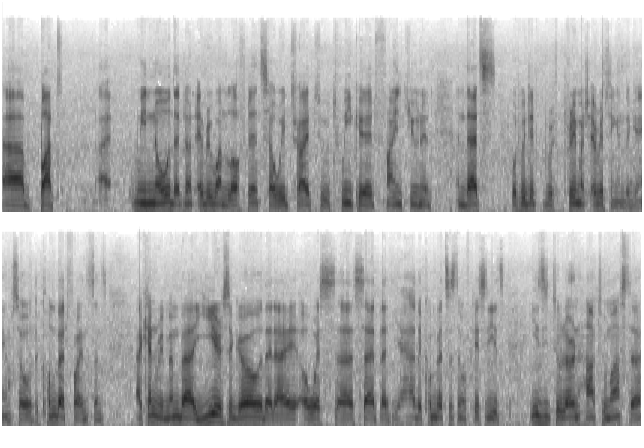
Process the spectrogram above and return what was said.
uh, but uh, we know that not everyone loved it, so we tried to tweak it, fine tune it, and that's what we did with pretty much everything in the game. So the combat, for instance, I can remember years ago that I always uh, said that yeah, the combat system of KCD it's easy to learn, hard to master.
